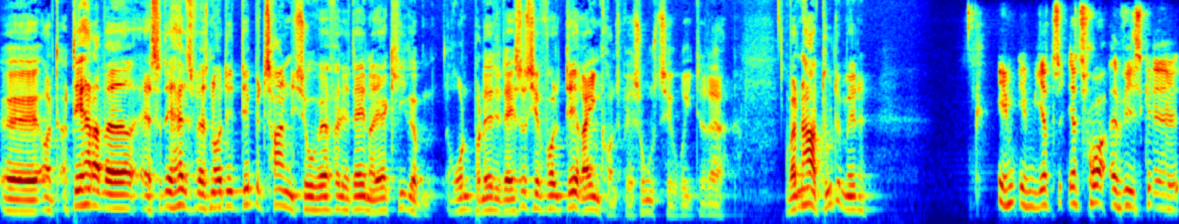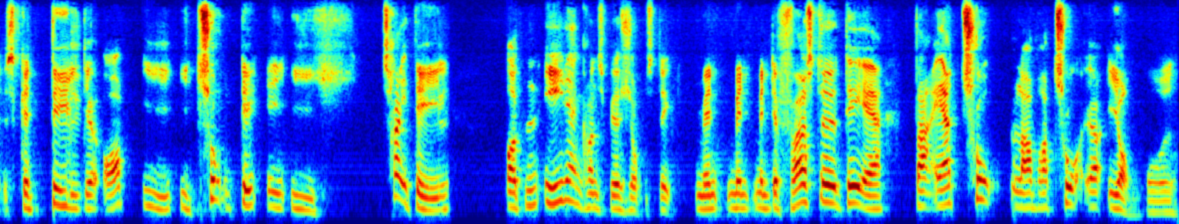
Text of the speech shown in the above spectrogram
Øh, og, og det har der været, altså det har altså været sådan noget, det, det betegnes jo i hvert fald i dag, når jeg kigger rundt på nettet i dag, så siger folk, det er ren konspirationsteori, det der. Hvordan har du det med det? Jamen, jeg, jeg tror, at vi skal, skal dele det op i, i to dele, i, i tre dele, og den ene er en konspirationsdel. Men, men, men det første, det er, der er to laboratorier i området.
